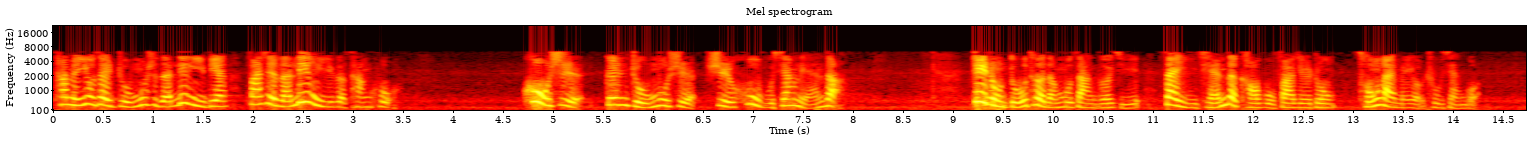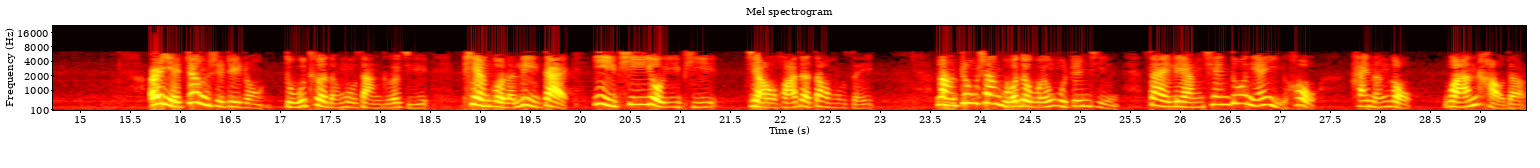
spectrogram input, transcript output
他们又在主墓室的另一边发现了另一个仓库。库室跟主墓室是互不相连的。这种独特的墓葬格局，在以前的考古发掘中从来没有出现过。而也正是这种独特的墓葬格局，骗过了历代一批又一批。狡猾的盗墓贼，让中山国的文物珍品在两千多年以后还能够完好的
